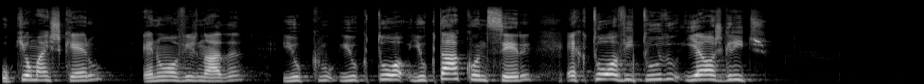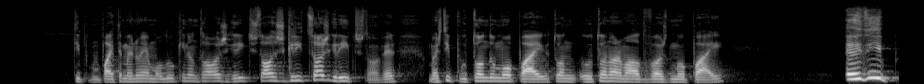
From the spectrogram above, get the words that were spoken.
o que eu mais quero é não ouvir nada e o que e o que e o que está a acontecer é que estou a ouvir tudo e é aos gritos. Tipo, o meu pai também não é maluco e não está aos gritos, está aos gritos, aos gritos, estão a ver? Mas tipo, o tom do meu pai, o tom, o tom normal de voz do meu pai é tipo,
